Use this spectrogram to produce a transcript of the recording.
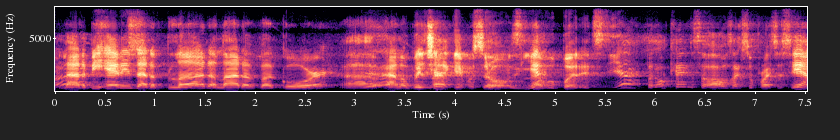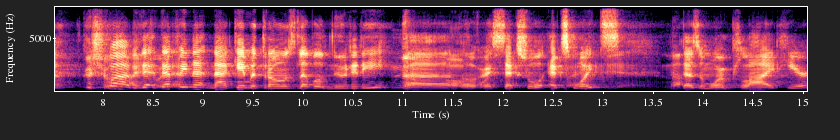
A lot of beheadings, a lot of blood, a lot of uh, gore, uh, a la It's Witcher. not Game of So, Thrones yeah. level, but it's yeah, but okay. So I was like surprised to see. Yeah. it. good show. Well, I mean, de- definitely not, not Game of Thrones level nudity No. uh, Oh, or, or sexual exploits. Yeah, no. That's more implied here,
